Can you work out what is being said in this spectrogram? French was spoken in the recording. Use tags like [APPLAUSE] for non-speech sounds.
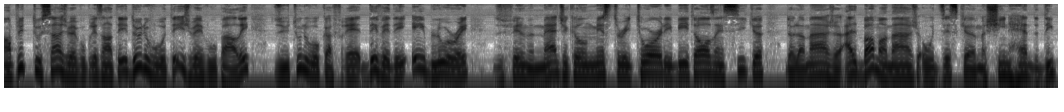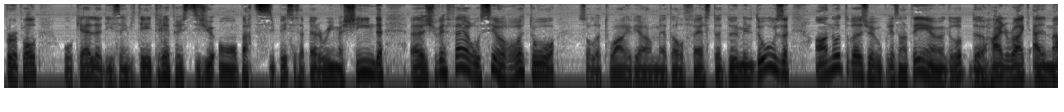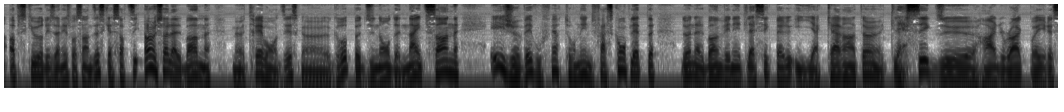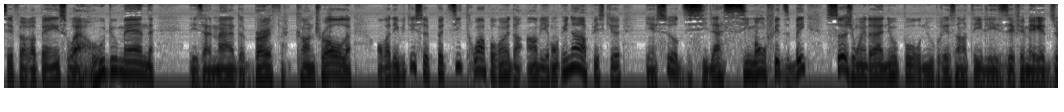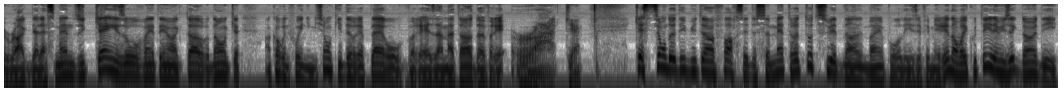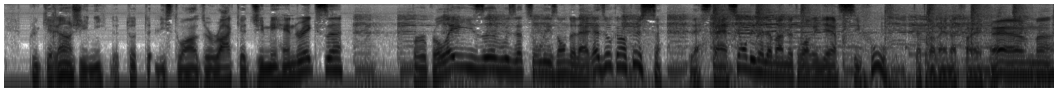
En plus de tout ça, je vais vous présenter deux nouveautés. Je vais vous parler du tout nouveau coffret DVD et Blu-ray du film Magical Mystery Tour des Beatles ainsi que de l'hommage, album hommage au disque Machine Head de Deep Purple auquel des invités très prestigieux ont participé. Ça s'appelle Remachined. Euh, je vais faire aussi un retour sur le Trois-Rivières Metal Fest 2012. En outre, je vais vous présenter un groupe de hard rock allemand obscur des années 70 qui a sorti un seul album, mais un très bon disque, un groupe du nom de Night Sun. Et je vais vous faire tourner une face complète d'un album véné classique paru il y a 41, un classique du hard rock progressif européen, soit Hoodoo Man des Allemands de Birth Control. On va débuter ce petit 3 pour 1 dans environ une heure, puisque, bien sûr, d'ici là, Simon Fitzbé se joindra à nous pour nous présenter les éphémérides du rock de la semaine du 15 au 21 octobre. Donc, encore une fois, une émission qui devrait plaire aux vrais amateurs de vrai rock. Question de débuter en force et de se mettre tout de suite dans le bain pour les éphémérides. On va écouter la musique d'un des plus grands génies de toute l'histoire du rock, Jimi Hendrix. Purple Haze, vous êtes sur les ondes de la Radio Campus, la station des Mélomanes de Trois-Rivières, c'est fou, 89 FM.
